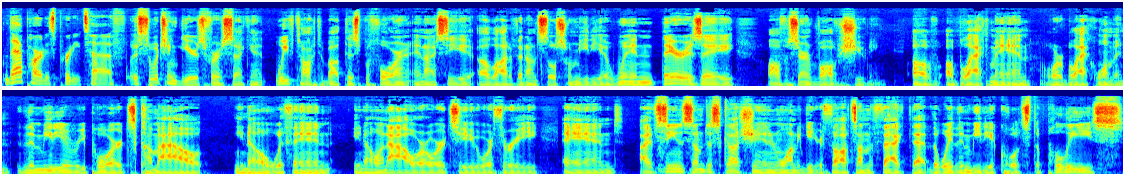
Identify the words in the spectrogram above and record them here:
that part is pretty tough. Uh, switching gears for a second, we've talked about this before, and I see a lot of it on social media. When there is a officer involved shooting, of a black man or a black woman. The media reports come out, you know, within, you know, an hour or two or three. And I've seen some discussion and want to get your thoughts on the fact that the way the media quotes the police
